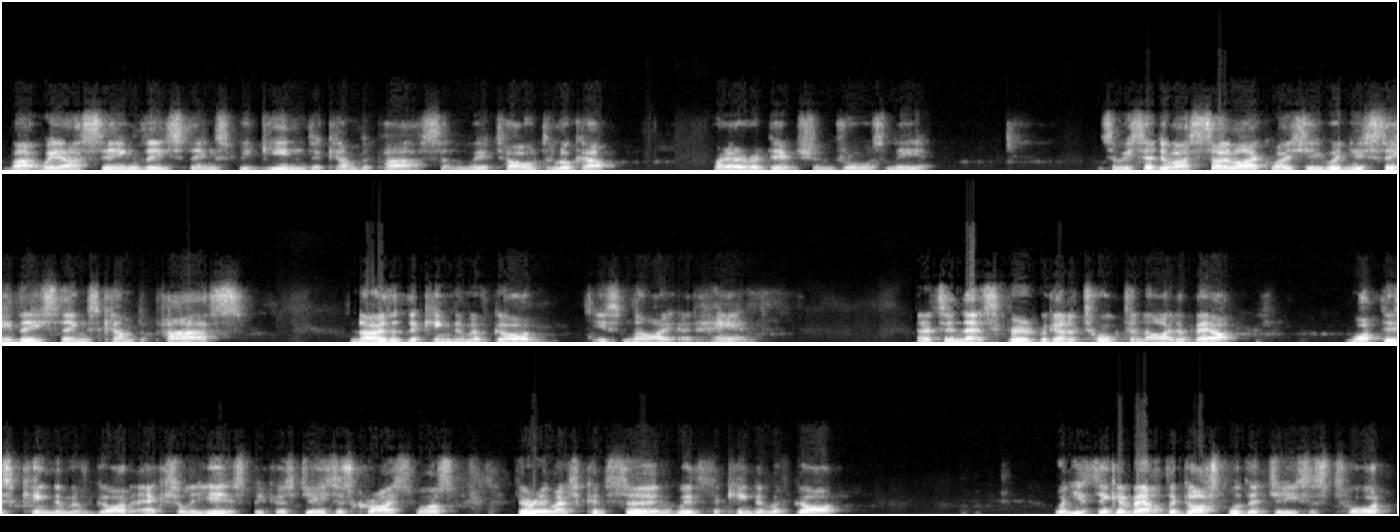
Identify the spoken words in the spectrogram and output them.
but we are seeing these things begin to come to pass, and we're told to look up for our redemption draws near. So he said to us, So likewise, ye, when you see these things come to pass, know that the kingdom of God is nigh at hand. And it's in that spirit we're going to talk tonight about what this kingdom of God actually is, because Jesus Christ was very much concerned with the kingdom of God. When you think about the gospel that Jesus taught,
